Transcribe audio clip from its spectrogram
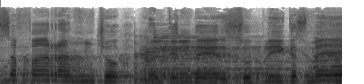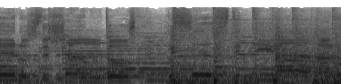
zafarrancho No entiende de súplicas menos de llantos. Luces de tirana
